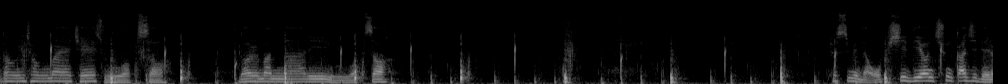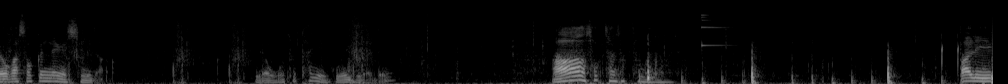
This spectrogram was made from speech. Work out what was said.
넌 정말 재수 없어. 널 만날 이유 없어. 좋습니다. 옵시디언 층까지 내려가서 끝내겠습니다. 다 예고해줘야 돼. 아, 석탄, 석탄, 맞아. 빨리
